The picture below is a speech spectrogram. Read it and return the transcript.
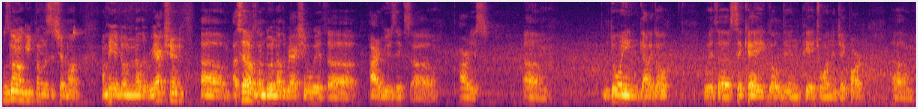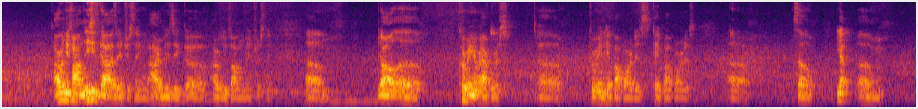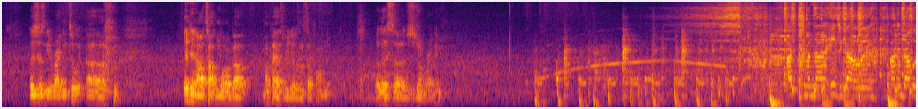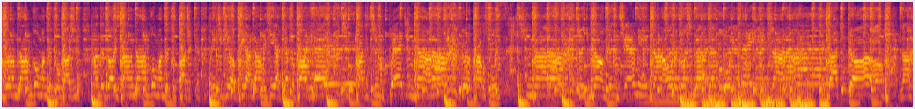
What's going on, Geekdom? This is Chipmunk. I'm here doing another reaction. Um, I said I was going to do another reaction with uh, Higher Music's uh, artist. Um, I'm doing Gotta Go with uh, Sik-K, Golden, pH-1, and Jay Park. Um, I really found these guys interesting. Higher Music, uh, I really found them interesting. Um, y'all uh, Korean rappers. Korean hip hop artists, K pop artists. Uh, so, yeah, um, let's just get right into it. Uh, and then I'll talk more about my past videos and stuff on it. But let's uh, just jump right in. I gotta live. 안 된다고 그럼 다음 곡만 듣고 가지. 안돼 더 이상은 다음 곡만 듣고 빠질게. 삐지기어 비하담을 예약해서 파티해. 쉬고 빠지지만 빼진 않아. 그렇다고 술이 세진 않아. 즐기면 그냥 재미있잖아. 오늘도 지나야 되고 우리 내일이잖아. I got to go 나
